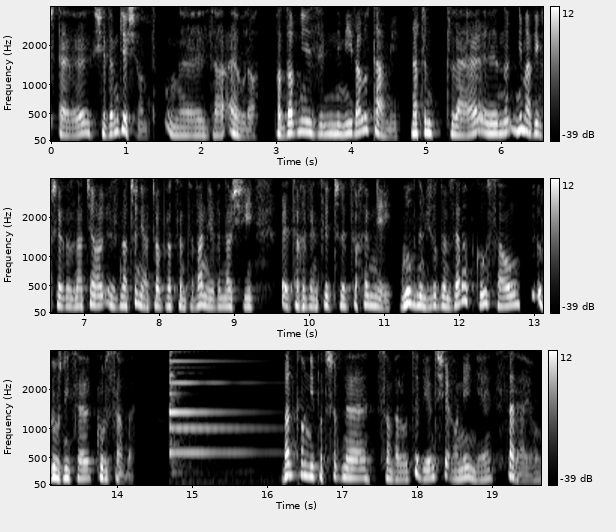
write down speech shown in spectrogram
4,70 e, za euro. Podobnie jest z innymi walutami. Na tym tle e, no, nie ma większego znaczenia, znaczenia, czy oprocentowanie wynosi e, trochę więcej, czy trochę mniej. Głównym źródłem zarobku są różnice kursowe. Bankom niepotrzebne są waluty, więc się o nie nie starają.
